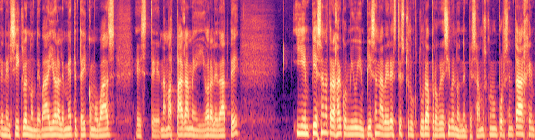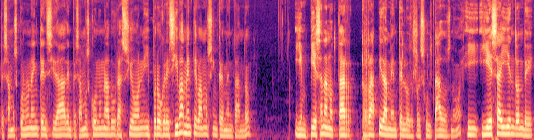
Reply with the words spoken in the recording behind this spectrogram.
en el ciclo en donde va y órale, métete ahí como vas, este, nada más págame y órale, date y empiezan a trabajar conmigo y empiezan a ver esta estructura progresiva en donde empezamos con un porcentaje, empezamos con una intensidad, empezamos con una duración y progresivamente vamos incrementando y empiezan a notar rápidamente los resultados, ¿no? Y, y es ahí en donde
